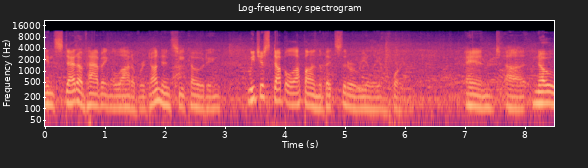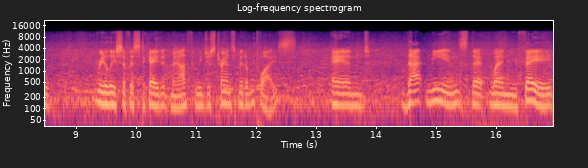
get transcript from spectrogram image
instead of having a lot of redundancy coding, we just double up on the bits that are really important. And uh, no really sophisticated math, we just transmit them twice. And that means that when you fade,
